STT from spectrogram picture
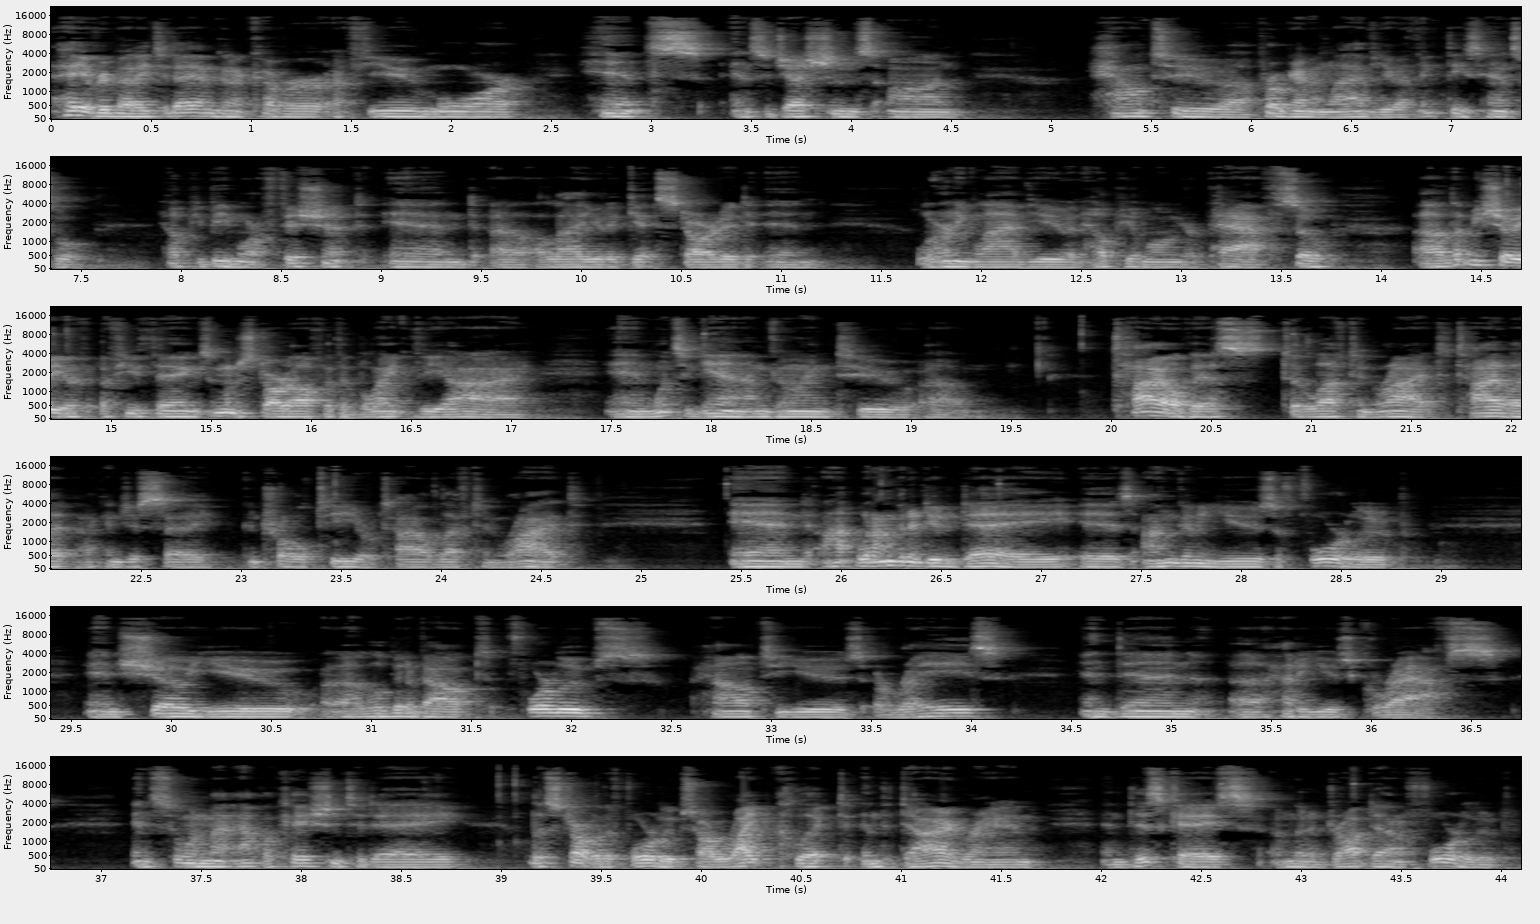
Hey everybody, today I'm going to cover a few more hints and suggestions on how to uh, program in LabVIEW. I think these hints will help you be more efficient and uh, allow you to get started in learning LabVIEW and help you along your path. So uh, let me show you a, a, few things. I'm going to start off with a blank VI and once again I'm going to um, tile this to left and right. To tile it I can just say control T or tile left and right and I, what I'm going to do today is I'm going to use a for loop and show you a little bit about for loops, how to use arrays, and then uh, how to use graphs. And so in my application today, let's start with a for loop. So I right clicked in the diagram. In this case, I'm going to drop down a for loop.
